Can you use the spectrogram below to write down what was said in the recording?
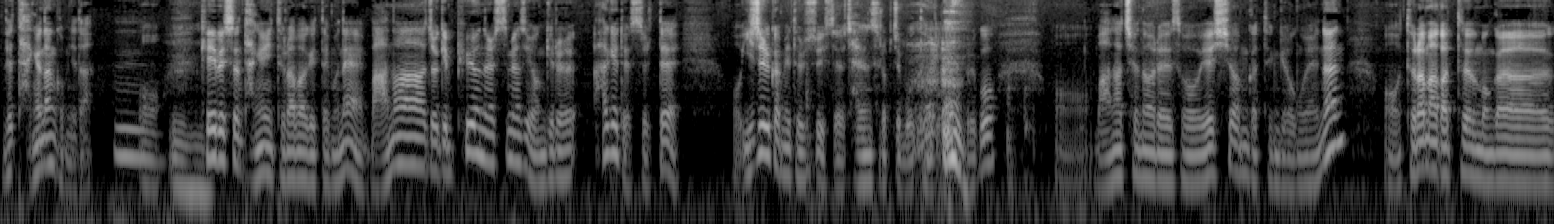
근데 당연한 겁니다. 음. 어, 음. KBS는 당연히 드라마이기 때문에 만화적인 표현을 쓰면서 연기를 하게 됐을 때 어, 이질감이 들 수 있어요. 자연스럽지 못하고 그리고 어, 만화 채널에서의 시험 같은 경우에는 어, 드라마 같은 뭔가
